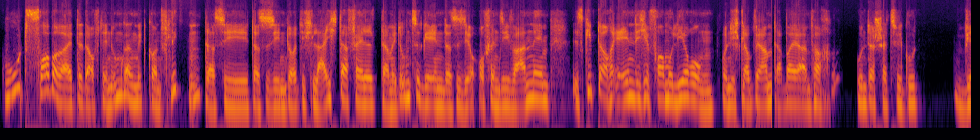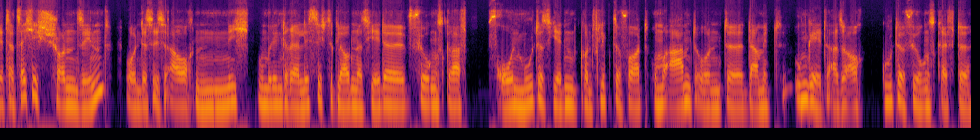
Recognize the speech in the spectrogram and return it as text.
gut vorbereitet auf den Umgang mit Konflikten, dass, sie, dass es ihnen deutlich leichter fällt, damit umzugehen, dass sie sie offensiver annehmen. Es gibt auch ähnliche Formulierungen und ich glaube, wir haben dabei einfach unterschätzt, wie gut wir tatsächlich schon sind. Und es ist auch nicht unbedingt realistisch zu glauben, dass jede Führungskraft frohen Mutes jeden Konflikt sofort umarmt und äh, damit umgeht. Also auch gute Führungskräfte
